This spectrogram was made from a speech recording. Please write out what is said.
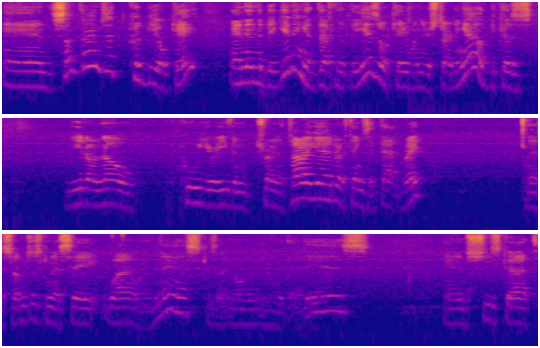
And sometimes it could be okay and in the beginning it definitely is okay when you're starting out because you don't know who you're even trying to target or things like that right? And so I'm just going to say while on this because I don't even know what that is. And she's got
